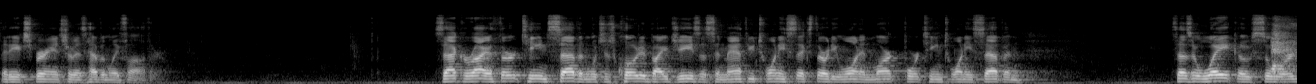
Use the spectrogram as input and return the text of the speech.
that he experienced from his heavenly Father. Zechariah 13, 7, which is quoted by Jesus in Matthew 26, 31 and Mark 14, 27, says, Awake, O sword,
